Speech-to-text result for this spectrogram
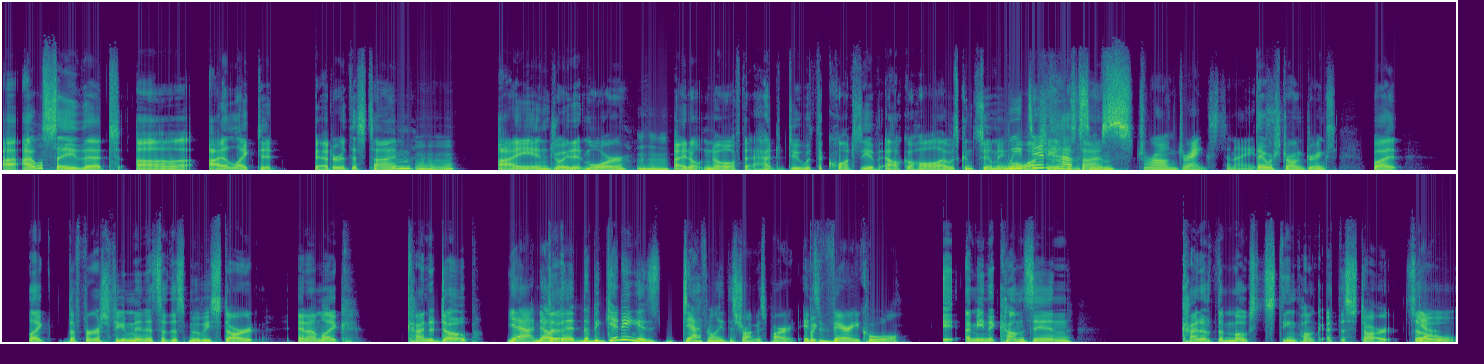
I, I will say that uh, I liked it better this time. mm-hmm. I enjoyed it more. Mm-hmm. I don't know if that had to do with the quantity of alcohol I was consuming We while watching it have this some time. strong drinks tonight. They were strong drinks, but like the first few minutes of this movie start, and I'm like, kind of dope. yeah, no, the- the, the beginning is definitely the strongest part. It's very cool. It, I mean, it comes in kind of the most steampunk at the start. So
